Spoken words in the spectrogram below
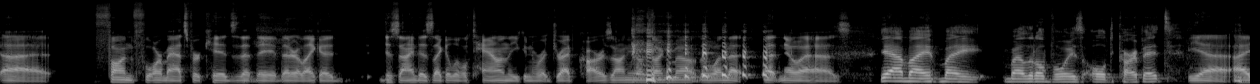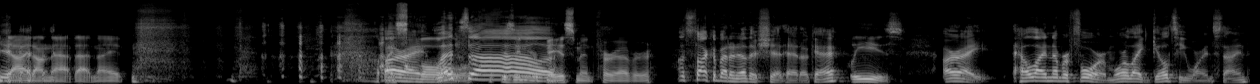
uh, fun floor mats for kids that they that are like a designed as like a little town that you can r- drive cars on. You know what I'm talking about? The one that that Noah has. Yeah, my my my little boy's old carpet. Yeah, I Yeah. died on that that night. All right, let's, uh, is in uh, your basement forever. Let's talk about another shithead, okay? Please. All right, headline number four: more like guilty Weinstein.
